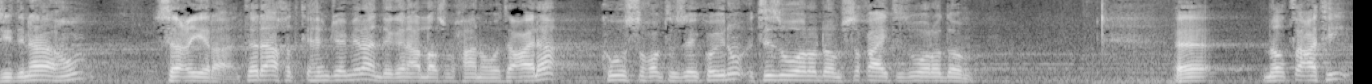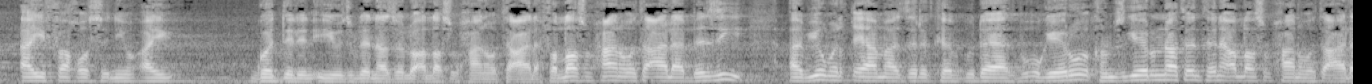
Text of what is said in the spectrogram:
ዚድናهም ሰዒራ እተ ክትቅህም ጀሚራ እንደና ኣ ስብሓ ወላ ክውስኾም እተዘይኮይኑ እቲ ዝወረዶም ስቃይ እቲ ዝወረዶም መቕፃዕቲ ኣይፋኾስን እዩ ኣይጎድልን እዩ ዝብለና ዘሎ ኣ ስብሓ ላ ስብሓ ወላ በዚ ኣብ ዮም ቅያማ ዝርከብ ጉዳያት ብኡ ገይሩ ከምዚ ገይሩ እናተንተነ ስብሓ ወላ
